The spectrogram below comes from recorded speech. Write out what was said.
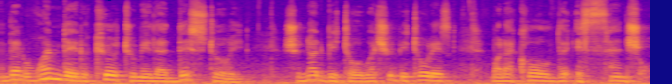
And then one day it occurred to me that this story should not be told. What should be told is what I call the essential.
